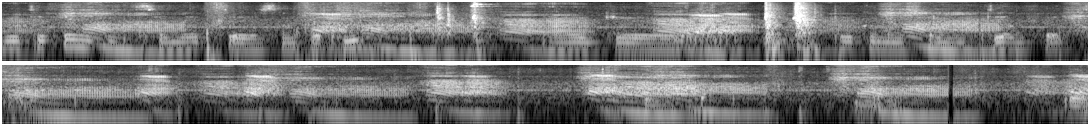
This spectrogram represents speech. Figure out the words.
je m'étais fait une petite euh, sympathique avec euh, un peu comment ça monter en fait. Bon,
